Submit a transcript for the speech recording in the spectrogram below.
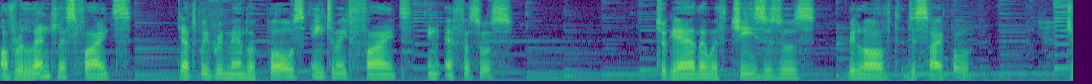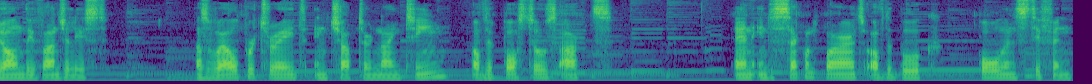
of relentless fights that we remember Paul's intimate fight in Ephesus, together with Jesus' beloved disciple, John the Evangelist, as well portrayed in chapter 19 of the Apostles' Acts and in the second part of the book, Paul and Stephen.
